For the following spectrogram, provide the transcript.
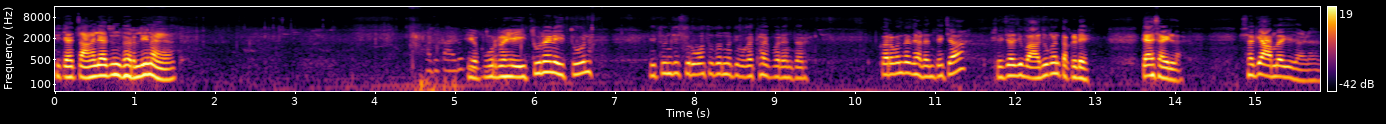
ही काय चांगली अजून धरली नाही आहेत हे पूर्ण हे इथून आहे ना इथून. इथून जी सुरुवात होतात ना ती बघा थायपर्यंत करवंद झाड आणि त्याच्या त्याच्या जी बाजू पण तकडे त्या साईडला. सगळी आंब्याची झाडं आहेत.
